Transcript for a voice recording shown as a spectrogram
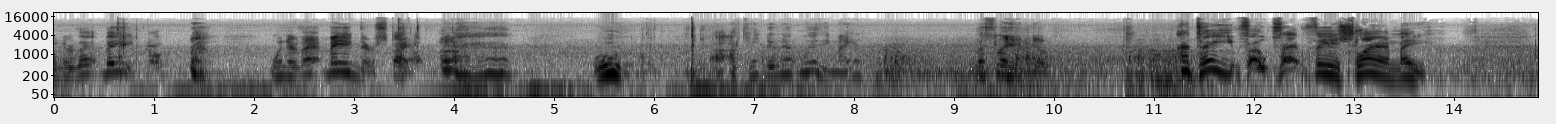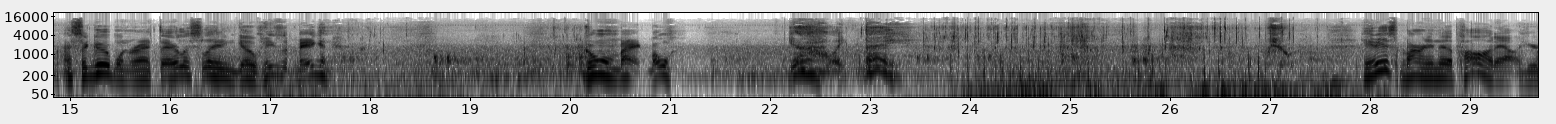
When they're that big, when they're that big, they're stout. Ooh, I, I can't do nothing with him, man. Let's let him go. I tell you, folks, that fish slammed me. That's a good one right there. Let's let him go. He's a big one. Go on back, boy. Golly, day. It is burning up hot out here.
